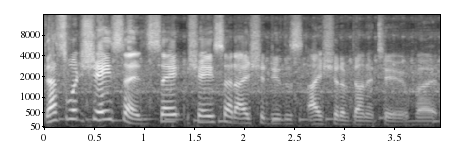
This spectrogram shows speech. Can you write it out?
That's what Shay said. Say, Shay said I should do this. I should have done it too, but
